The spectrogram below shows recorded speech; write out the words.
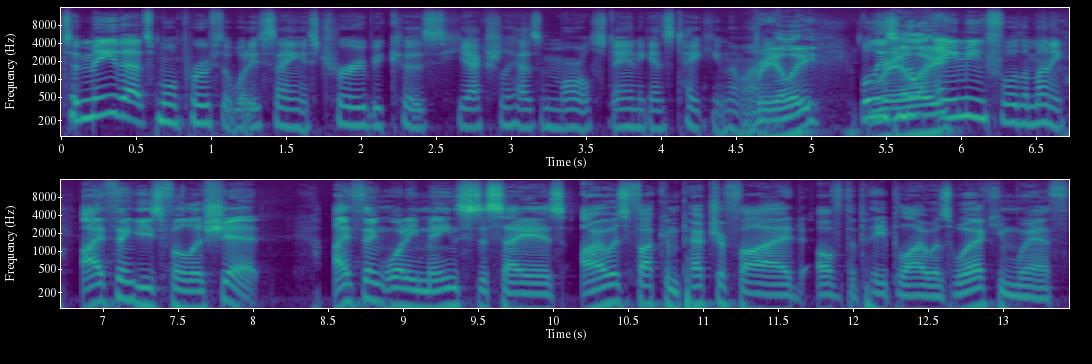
to me, that's more proof that what he's saying is true because he actually has a moral stand against taking the money. Really? Well, he's not Really? aiming for the money. I think he's full of shit. I think what he means to say is I was fucking petrified of the people I was working with.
